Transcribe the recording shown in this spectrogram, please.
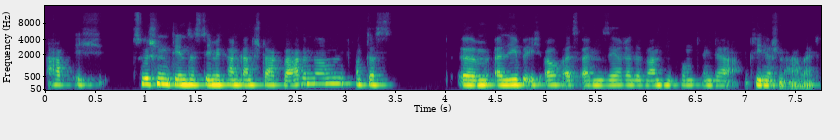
habe ich zwischen den Systemikern ganz stark wahrgenommen und das ähm, erlebe ich auch als einen sehr relevanten Punkt in der klinischen Arbeit.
